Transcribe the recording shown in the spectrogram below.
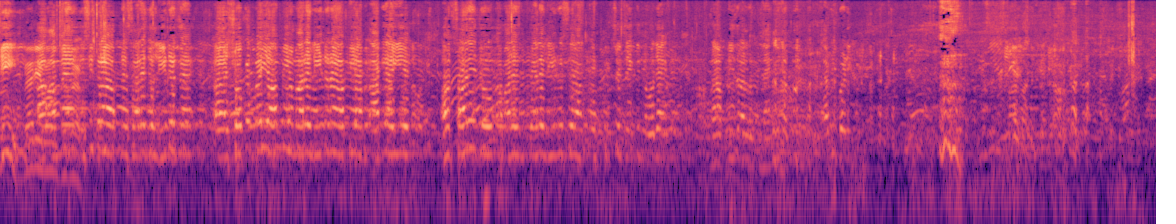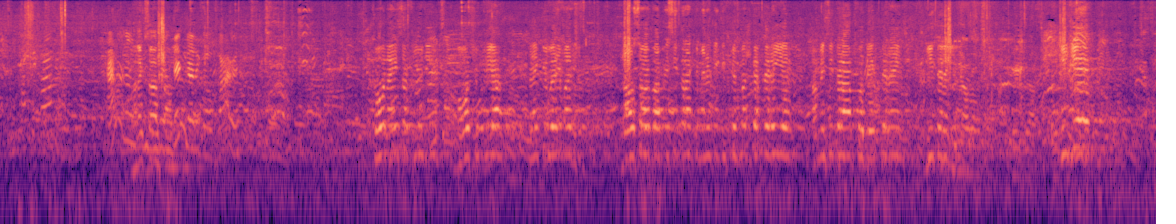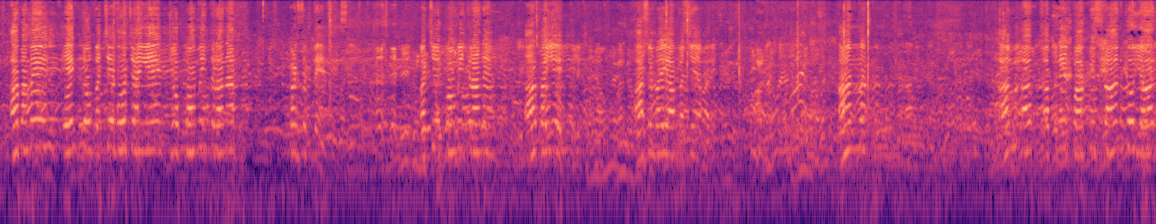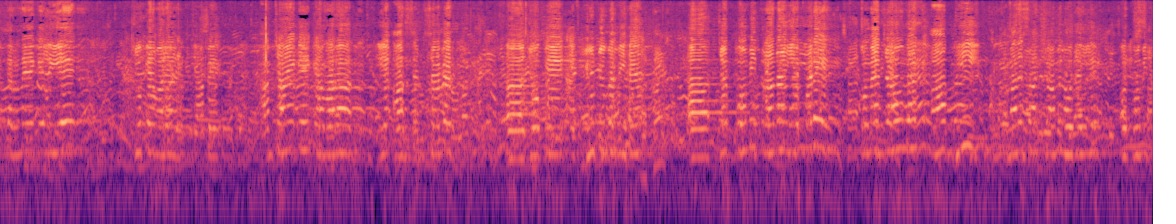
جی اب میں اسی طرح اپنے سارے جو لیڈرز ہیں شوکت بھائی آپ بھی ہمارے لیڈر ہیں آپ بھی آگے آئیے۔ اور سارے جو ہمارے پہلے لیڈر سے ایک پکچر دیکھیں ہو جائے میں اپنی طرح لینگویج اپنی ایوری بڑی سو نائس آف جی بہت شکریہ thank you very much Rao صاحب آپ اسی طرح کمیونٹی کی خدمت کرتے رہیے ہم اسی طرح آپ کو دیکھتے رہیں جیتے رہیے دیجیے اب ہمیں ایک دو بچے وہ چاہیے جو قومی ترانہ پڑھ سکتے ہیں بچے قومی ترانہ آپ آئیے آصف بھائی، آپ بچے ہیں ہمارے۔ ہم ہم اب اپنے پاکستان کو یاد کرنے کے لیے کیونکہ ہمارے یہاں پہ ہم چاہیں گے کہ ہمارا یہ آصف سیور جو کہ ایک یوٹیوبر بھی ہے جب قومی ترانہ یہ پڑھے، تو میں چاہوں گا کہ آپ بھی ہمارے ساتھ شامل ہو جائیے اور قومی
